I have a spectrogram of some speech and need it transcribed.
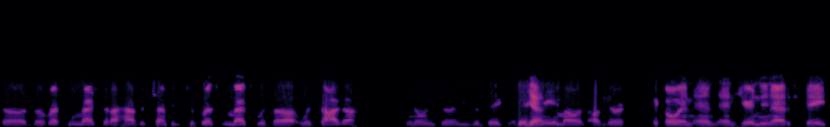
the the wrestling match that I have, the championship wrestling match with uh, with Daga. You know, he's a he's a big big name out out there in Mexico and, and and here in the United States.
